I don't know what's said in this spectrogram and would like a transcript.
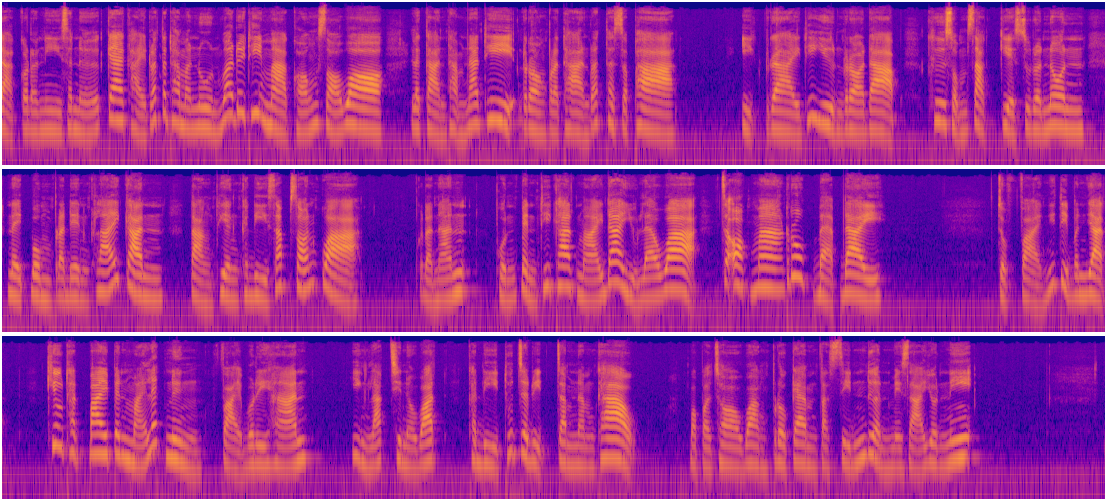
จากกรณีเสนอแก้ไขรัฐธรรมนูญว่าด้วยที่มาของสวและการทำหน้าที่รองประธานรัฐสภาอีกรายที่ยืนรอดาบ คือสมศักดิ์เกียรติสุรนนท์ในปมประเด็นคล้ายกัน ต่างเพียงคดีซับซ้อนกว่า กระนั้นผลเป็นที่คาดหมายได้อยู่แล้วว่า จะออกมารูปแบบใด จบฝ่ายนิติบัญญัติ คิวถัดไปเป็นหมายเลขหนึ่งฝ่ายบริหาร ยิ่งลักษณ์ชินวัตรคดีทุจริตจำนำข้าว ปปชวางโปรแกรมตัดสินเดือนเมษายนนี้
